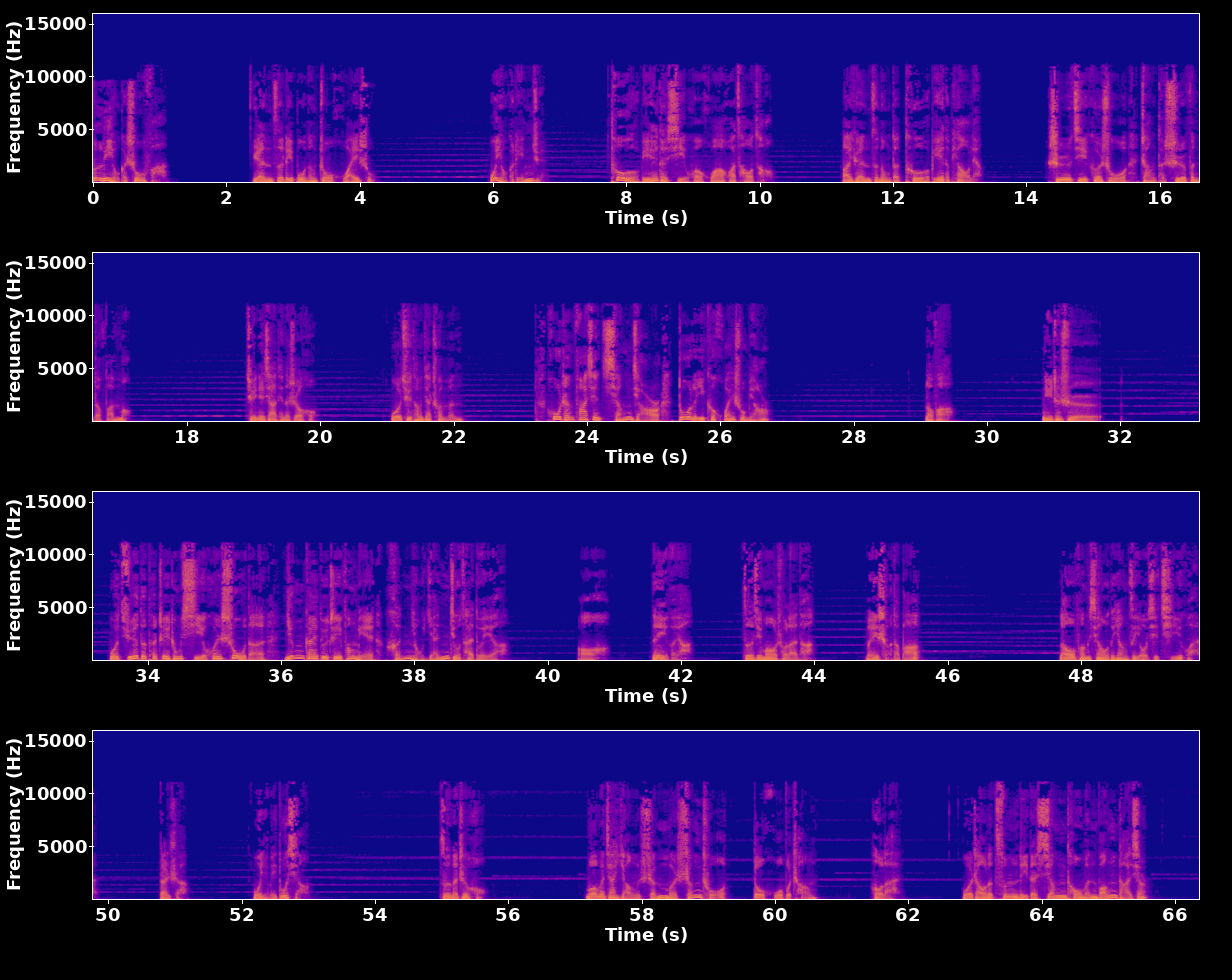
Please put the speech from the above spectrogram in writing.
村里有个说法，院子里不能种槐树。我有个邻居，特别的喜欢花花草草，把院子弄得特别的漂亮，十几棵树长得十分的繁茂。去年夏天的时候，我去他们家串门，忽然发现墙角多了一棵槐树苗。老方，你这是？我觉得他这种喜欢树的，应该对这方面很有研究才对呀。哦，那个呀，自己冒出来的，没舍得拔。老方笑的样子有些奇怪，但是啊，我也没多想。自那之后，我们家养什么牲畜都活不长。后来。我找了村里的乡头门王大仙儿，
